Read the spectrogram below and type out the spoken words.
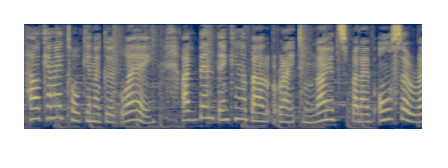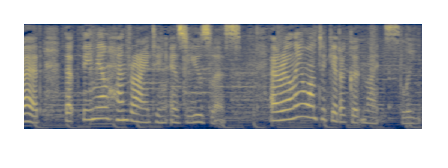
How can I talk in a good way? I've been thinking about writing notes, but I've also read that female handwriting is useless. I really want to get a good night's sleep.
